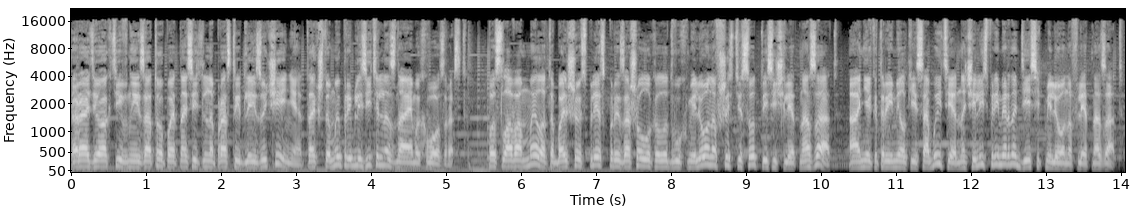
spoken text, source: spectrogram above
Радиоактивные изотопы относительно просты для изучения, так что мы приблизительно знаем их возраст. По словам Мелота, большой всплеск произошел около 2 миллионов 600 тысяч лет назад, а некоторые мелкие события начались примерно 10 миллионов лет назад.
